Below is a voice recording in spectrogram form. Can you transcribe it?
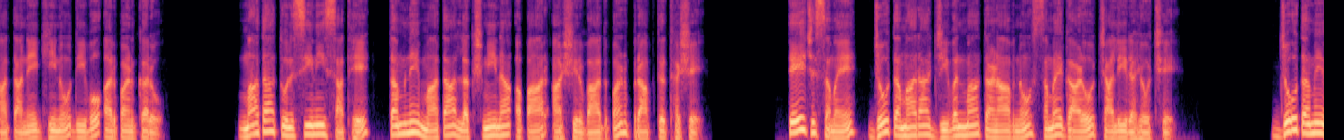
માતાને ઘીનો દીવો અર્પણ કરો. માતા તુલસીની સાથે તમને માતા લક્ષ્મીના અપાર આશીર્વાદ પણ પ્રાપ્ત થશે. તે જ સમયે જો તમારા જીવનમાં તણાવનો સમયગાળો ચાલી રહ્યો છે, જો તમે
